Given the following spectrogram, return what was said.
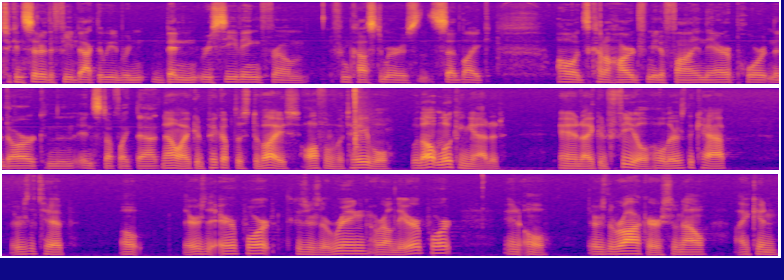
to consider the feedback that we had been receiving from from customers that said like, oh, it's kind of hard for me to find the airport in the dark and, and stuff like that. Now I could pick up this device off of a table without looking at it and I could feel, oh, there's the cap, there's the tip, oh, there's the airport because there's a ring around the airport and oh, there's the rocker. So now I can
